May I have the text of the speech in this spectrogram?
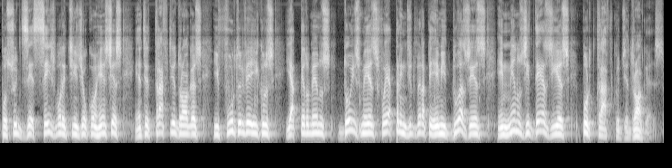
possui 16 boletins de ocorrências entre tráfico de drogas e furto de veículos e há pelo menos dois meses foi apreendido pela PM duas vezes em menos de 10 dias por tráfico de drogas.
